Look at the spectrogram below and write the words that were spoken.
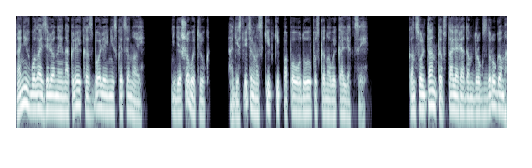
На них была зеленая наклейка с более низкой ценой, не дешевый трюк, а действительно скидки по поводу выпуска новой коллекции. Консультанты встали рядом друг с другом,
